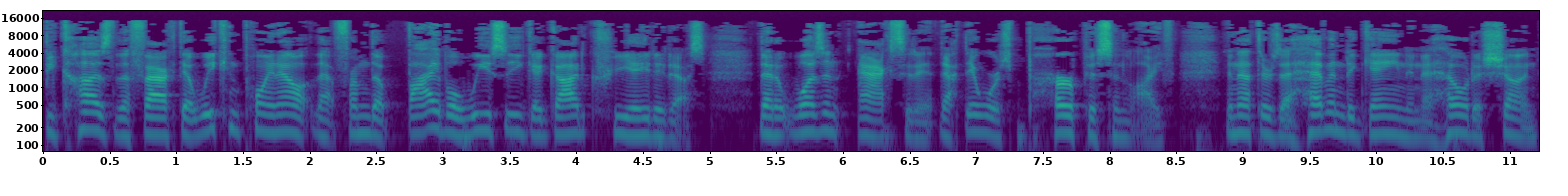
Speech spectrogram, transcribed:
Because the fact that we can point out that from the Bible we see that God created us, that it wasn't accident, that there was purpose in life, and that there's a heaven to gain and a hell to shun,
